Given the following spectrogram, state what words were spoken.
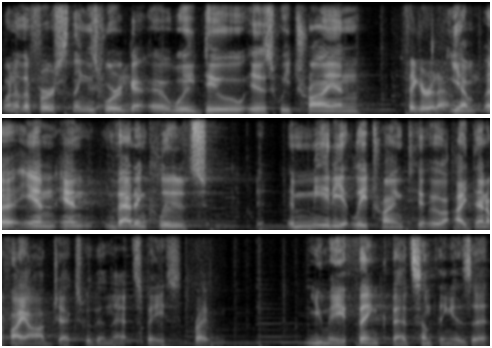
One of the first things we're, uh, we do is we try and Figure it out. yeah, uh, and and that includes immediately trying to identify objects within that space. Right. You may think that something is a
